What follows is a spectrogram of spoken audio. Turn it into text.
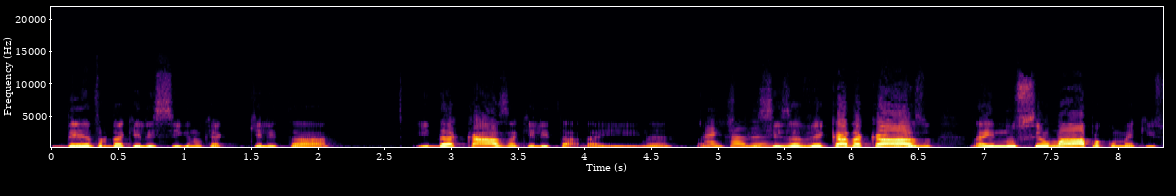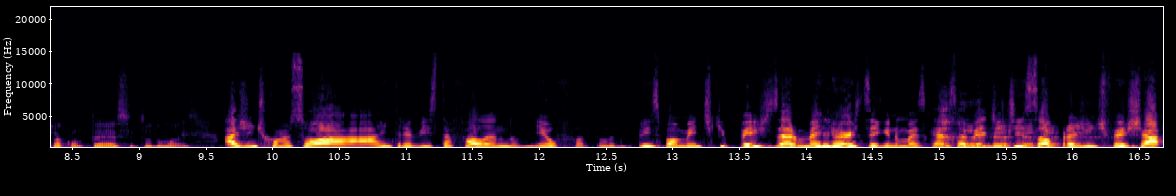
dentro daquele signo que, é, que ele está e da casa que ele está. Daí, né, a gente cada... precisa ver cada caso aí no seu mapa, como é que isso acontece e tudo mais. A gente começou a, a entrevista falando, eu principalmente, que peixes era o melhor signo, mas quero saber de ti, só pra gente fechar,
